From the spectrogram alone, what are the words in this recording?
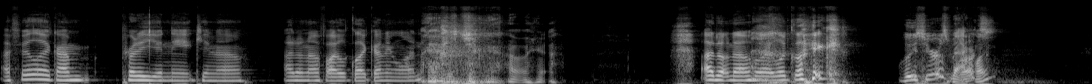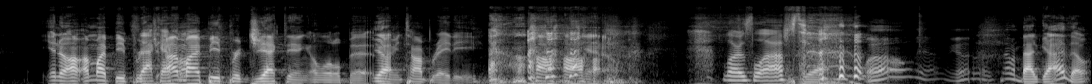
I feel like I'm pretty unique, you know. I don't know if I look like anyone. oh, yeah. I don't know who I look like. Who's yours, Macklin? Brooks? You know, I, I might be Zac proje- I might be projecting a little bit. Yeah. I mean, Tom Brady. you know. Lars laughs. Yeah. well, yeah, yeah. Not a bad guy though.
